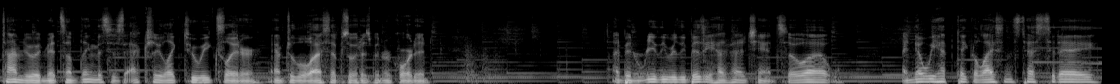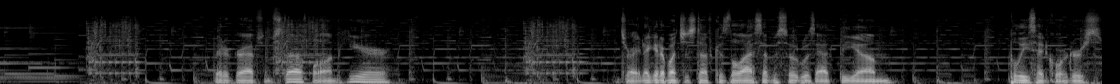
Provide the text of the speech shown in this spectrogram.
Time to admit something. This is actually like two weeks later after the last episode has been recorded. I've been really, really busy, haven't had a chance. So, uh, I know we have to take the license test today. Better grab some stuff while I'm here. That's right, I get a bunch of stuff because the last episode was at the um, police headquarters.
